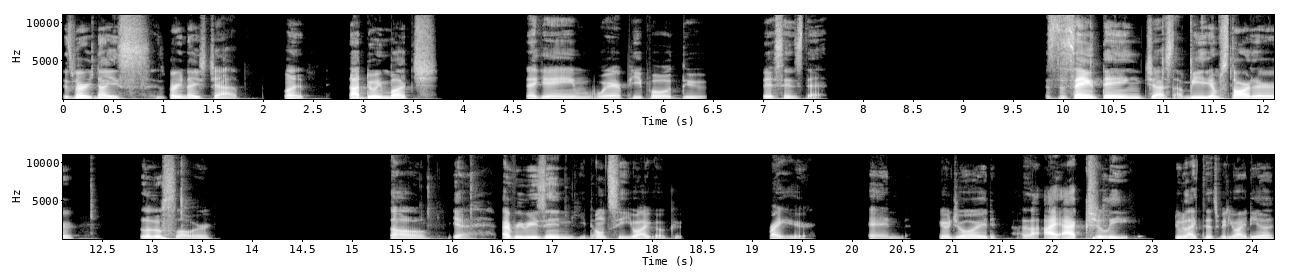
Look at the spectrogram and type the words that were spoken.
It's very nice, It's very nice jab. But not doing much in a game where people do this instead. It's the same thing, just a medium starter a little slower. So yeah, every reason you don't see UI Goku right here. And you enjoyed, I, I actually do like this video idea.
